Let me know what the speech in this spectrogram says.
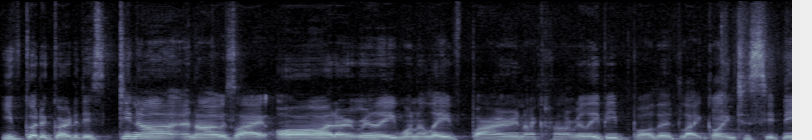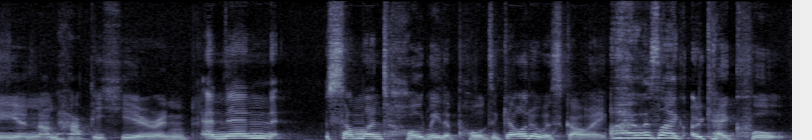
you've got to go to this dinner." And I was like, "Oh, I don't really want to leave Byron. I can't really be bothered like going to Sydney, and I'm happy here." And and then someone told me that Paul de Gelder was going. I was like, okay, cool,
